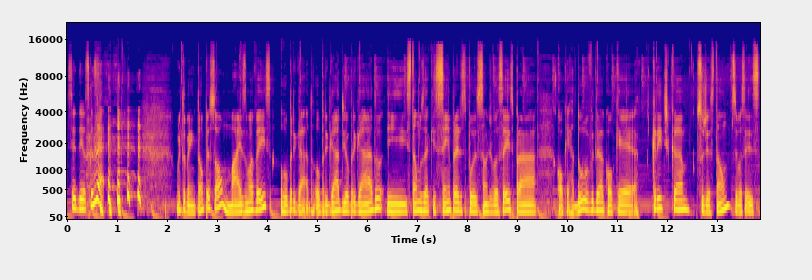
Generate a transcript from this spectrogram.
Se Deus quiser. Muito bem, então pessoal, mais uma vez, obrigado. Obrigado e obrigado. E estamos aqui sempre à disposição de vocês para qualquer dúvida, qualquer crítica, sugestão. Se vocês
